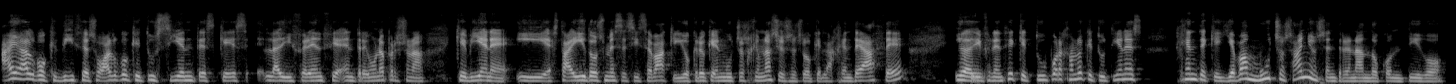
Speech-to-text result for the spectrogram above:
¿hay algo que dices o algo que tú sientes que es la diferencia entre una persona que viene y está ahí dos meses y se va, que yo creo que en muchos gimnasios es lo que la gente hace, y la Sí. diferencia que tú, por ejemplo, que tú tienes gente que lleva muchos años entrenando contigo.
